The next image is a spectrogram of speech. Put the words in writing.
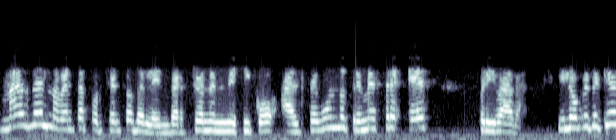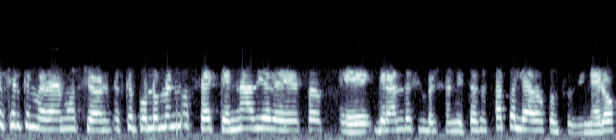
más del 90% de la inversión en México al segundo trimestre es privada. Y lo que te quiero decir que me da emoción es que por lo menos sé que nadie de esos eh, grandes inversionistas está peleado con su dinero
